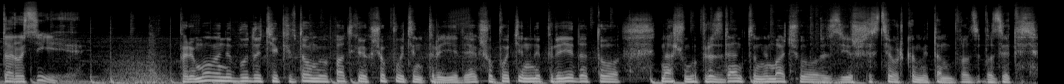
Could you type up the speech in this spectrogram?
та Росії? Перемовини будуть тільки в тому випадку, якщо Путін приїде. Якщо Путін не приїде, то нашому президенту нема чого зі шестерками там воз- возитися.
